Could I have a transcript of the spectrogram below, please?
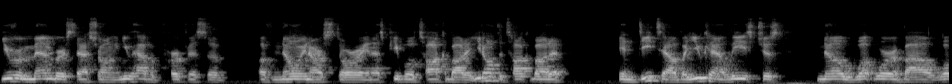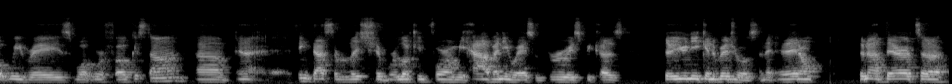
you remember Stash Strong and you have a purpose of of knowing our story. And as people talk about it, you don't have to talk about it in detail, but you can at least just know what we're about, what we raise, what we're focused on. Um, and think that's the relationship we're looking for, and we have anyways with breweries because they're unique individuals, and they don't they're not there to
